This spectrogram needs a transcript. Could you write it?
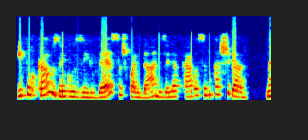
E por causa, inclusive, dessas qualidades, ele acaba sendo castigado, né?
